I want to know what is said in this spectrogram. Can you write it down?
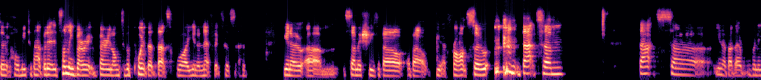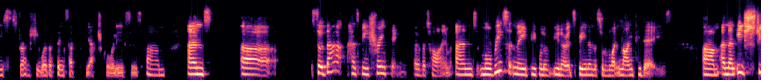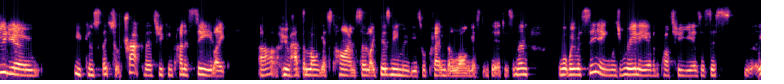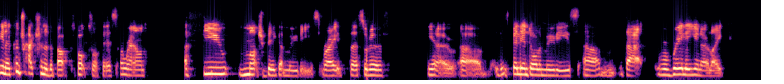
don't hold me to that, but it's something very very long to the point that that's why you know Netflix has, has you know um, some issues about about you know France. So that um, that's uh, you know about their release strategy, whether things have theatrical releases, um, and uh, so that has been shrinking over time. And more recently, people have you know it's been in the sort of like ninety days, um, and then each studio you can they sort of track this. You can kind of see like uh, who had the longest time. So like Disney movies were playing the longest in theaters, and then what we were seeing was really over the past few years is this you know contraction of the box box office around a few much bigger movies, right? The sort of you know uh, these billion dollar movies um, that were really you know like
